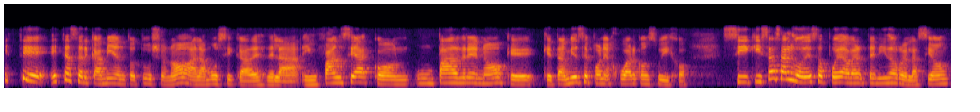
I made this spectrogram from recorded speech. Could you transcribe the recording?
este, este acercamiento tuyo ¿no? a la música desde la infancia con un padre ¿no? que, también se pone a jugar con su hijo, si quizás algo de eso puede haber tenido relación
